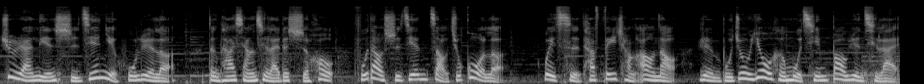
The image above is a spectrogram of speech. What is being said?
居然连时间也忽略了。等他想起来的时候，辅导时间早就过了。为此，他非常懊恼，忍不住又和母亲抱怨起来。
